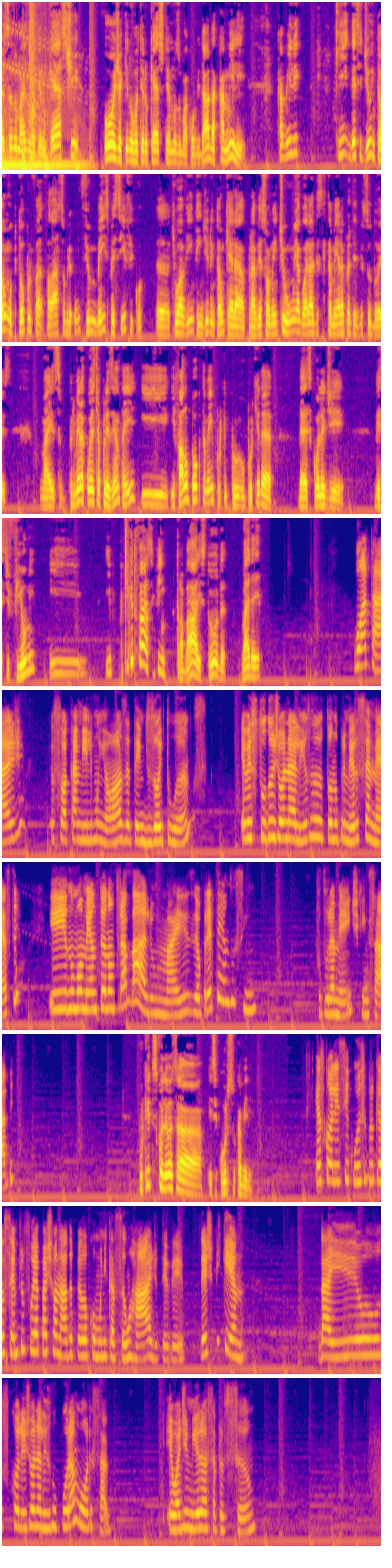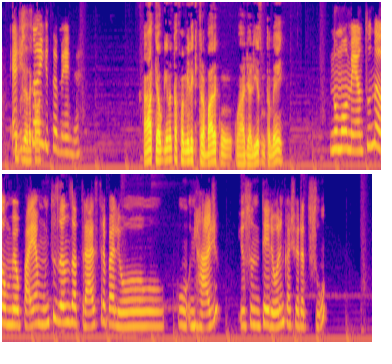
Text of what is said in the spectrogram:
Começando mais um Roteiro Cast. Hoje aqui no Roteiro Cast temos uma convidada, a Camille. Camille que decidiu então, optou por fa falar sobre um filme bem específico, uh, que eu havia entendido então que era para ver somente um e agora ela disse que também era para ter visto dois. Mas primeira coisa, te apresenta aí e, e fala um pouco também porque, por, o porquê da, da escolha de deste filme e e o que que tu faz? Enfim, trabalha, estuda, vai daí. Boa tarde, eu sou a Camille Munhoz, eu tenho 18 anos. Eu estudo jornalismo, estou no primeiro semestre e no momento eu não trabalho, mas eu pretendo sim. Futuramente, quem sabe. Por que tu escolheu essa, esse curso, Camille? Eu escolhi esse curso porque eu sempre fui apaixonada pela comunicação, rádio, TV, desde pequena. Daí eu escolhi jornalismo por amor, sabe? Eu admiro essa profissão. É Tipo, de sangue aquela- também, né? Ah, tem alguém na tua família que trabalha com, com radialismo também? No momento, não. Meu pai, há muitos anos atrás, trabalhou com- em rádio. Isso no interior, em Cachoeira do Sul.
